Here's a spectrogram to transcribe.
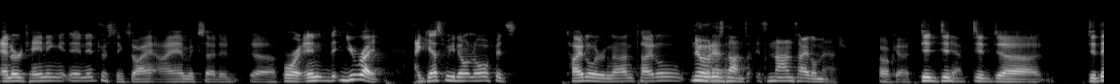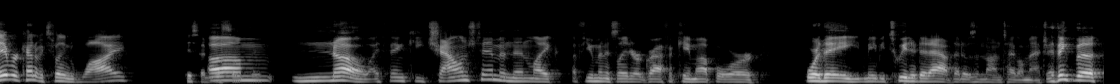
entertaining and, interesting. So I, I am excited uh, for it. And th- you're right. I guess we don't know if it's title or non-title. No, it is Uh, non. It's non-title match. Okay. Did did Yeah. did uh did they ever kind of explain why? In case I something? Um, no, I think he challenged him, and then like a few minutes later, a graphic came up, or or they maybe tweeted it out that it was a non-title match. I think the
